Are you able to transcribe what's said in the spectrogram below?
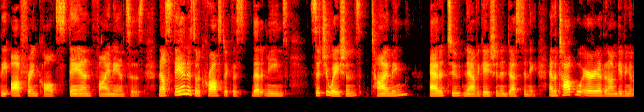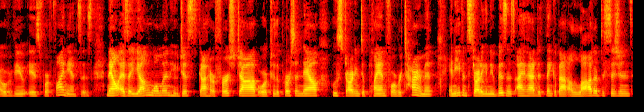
the offering called Stand Finances. Now, Stand is an acrostic that it means situations, timing, attitude, navigation, and destiny. And the topical area that I'm giving an overview is for finances. Now, as a young woman who just got her first job, or to the person now who's starting to plan for retirement and even starting a new business, I've had to think about a lot of decisions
